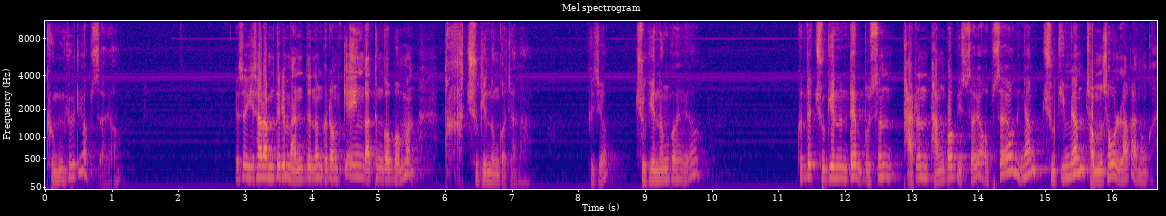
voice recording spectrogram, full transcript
긍휼이 없어요. 그래서 이 사람들이 만드는 그런 게임 같은 거 보면 다 죽이는 거잖아. 그죠? 죽이는 거예요. 근데 죽이는데 무슨 다른 방법 있어요? 없어요. 그냥 죽이면 점수 올라가는 거야.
